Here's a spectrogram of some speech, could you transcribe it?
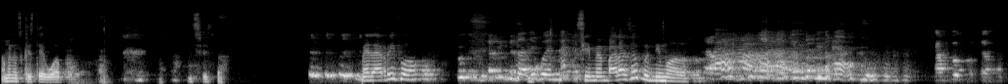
A menos que esté guapo. Entonces, me la rifo. Si me embarazo, pues ni modo. Tampoco, tampoco.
